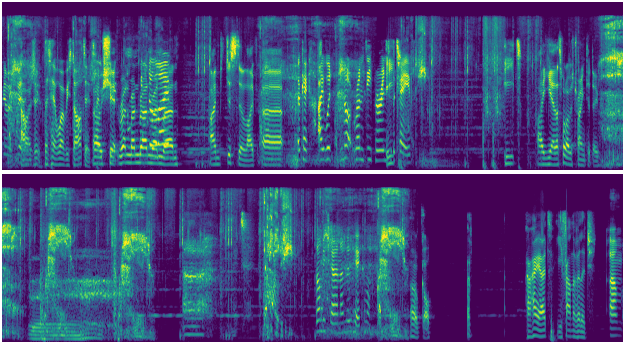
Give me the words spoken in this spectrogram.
Near a oh, village. is it the hill where we started? Oh shit! Run, run, run, run, alive? run. I'm just still alive. Uh, Okay, I would not run deeper into the cave. Eat. uh, yeah, that's what I was trying to do. Uh, right. Zombie Chan, I'm over here. Come on. Oh god. Oh, hey Ed, you found the village. Um,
